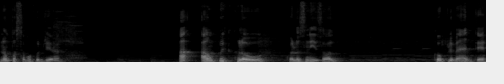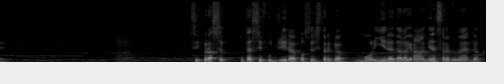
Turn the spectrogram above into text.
Non possiamo fuggire. Ah, ha un Quick Claw, quello Sneasel. Complimenti. Sì, però se potessi fuggire al posto di stare qui a morire dalla grandine sarebbe meglio.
